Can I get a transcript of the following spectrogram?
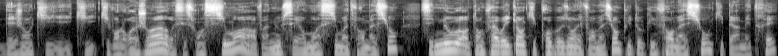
des gens qui, qui, qui, vont le rejoindre. C'est souvent six mois. Enfin, nous, c'est au moins six mois de formation. C'est nous, en tant que fabricants, qui proposons les formations plutôt qu'une formation qui permettrait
